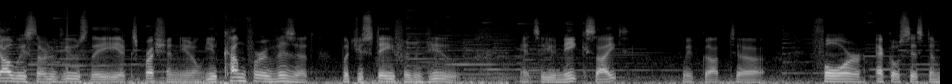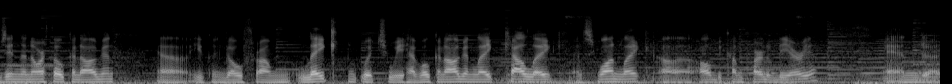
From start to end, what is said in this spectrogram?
always sort of use the expression, you know, you come for a visit, but you stay for the view. It's a unique site. We've got uh, four ecosystems in the North Okanagan. Uh, you can go from lake, which we have Okanagan Lake, Kal Lake, and Swan Lake, uh, all become part of the area. And uh,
